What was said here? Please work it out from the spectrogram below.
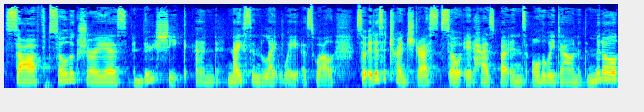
soft, so luxurious, and very chic and nice and lightweight as well. So it is a trench dress, so it has buttons all the way down at the middle,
